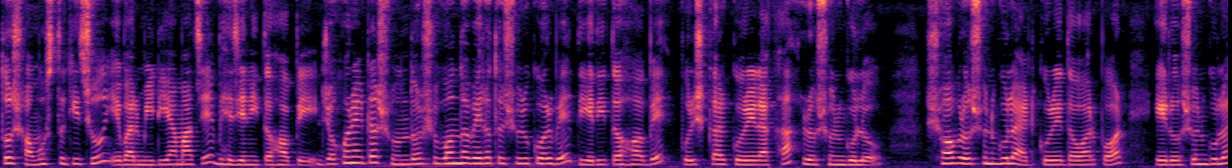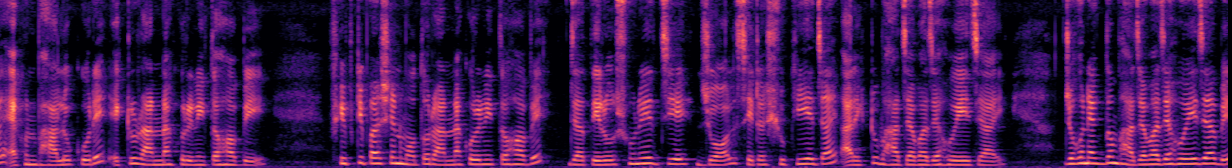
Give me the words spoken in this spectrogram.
তো সমস্ত কিছু এবার মিডিয়াম আঁচে ভেজে নিতে হবে। যখন একটা সুন্দর সুগন্ধ বের হতে শুরু করবে, দিয়ে দিতে হবে পরিষ্কার করে রাখা রসুনগুলো। সব রসুনগুলো অ্যাড করে দেওয়ার পর, এই রসুনগুলো এখন ভালো করে একটু রান্না করে নিতে হবে। ফিফটি পার্সেন্ট মতো রান্না করে নিতে হবে যাতে রসুনের যে জল সেটা শুকিয়ে যায় আর একটু ভাজা ভাজা হয়ে যায়। যখন একদম ভাজা ভাজা হয়ে যাবে,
